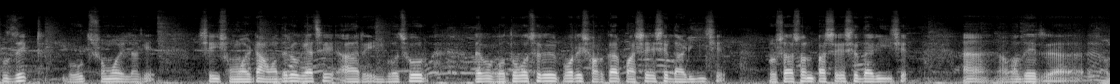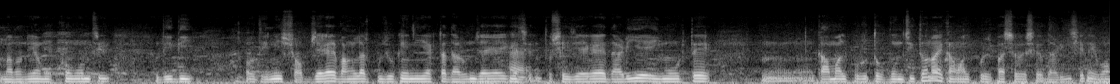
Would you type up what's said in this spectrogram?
প্রজেক্ট বহুত সময় লাগে। সেই সময়টা আমাদেরও গেছে। আর এই বছর দেখো গত বছরের পরে সরকার পাশে এসে দাঁড়িয়েছে প্রশাসন পাশে এসে দাঁড়িয়েছে। হ্যাঁ আমাদের মাননীয় মুখ্যমন্ত্রী দিদি ও তিনি সব জায়গায় বাংলার পুজোকে নিয়ে একটা দারুণ জায়গায় হ্যাঁ। গেছেন তো সেই জায়গায় দাঁড়িয়ে এই মুহূর্তে কামালপুর তো বঞ্চিত নয় কামালপুরের পাশে এসে দাঁড়িয়েছেন এবং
